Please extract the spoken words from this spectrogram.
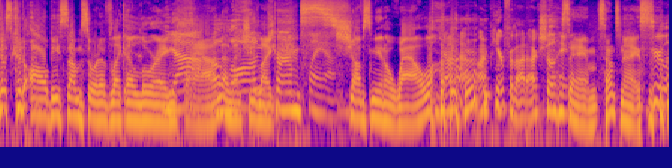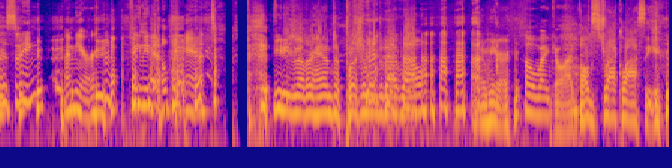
this could all be some sort of like alluring Yeah, plan, and then she like plan. shoves me in a well. Yeah, I'm here for that actually. Same. Sounds nice. If you're listening, I'm here. If you need a helping hand. if you need another hand to push him into that well, I'm here. Oh my god. I'll distract Lassie.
